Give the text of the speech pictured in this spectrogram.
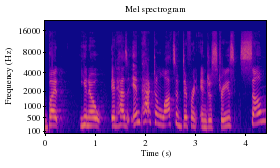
But you know, it has impact on lots of different industries, some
